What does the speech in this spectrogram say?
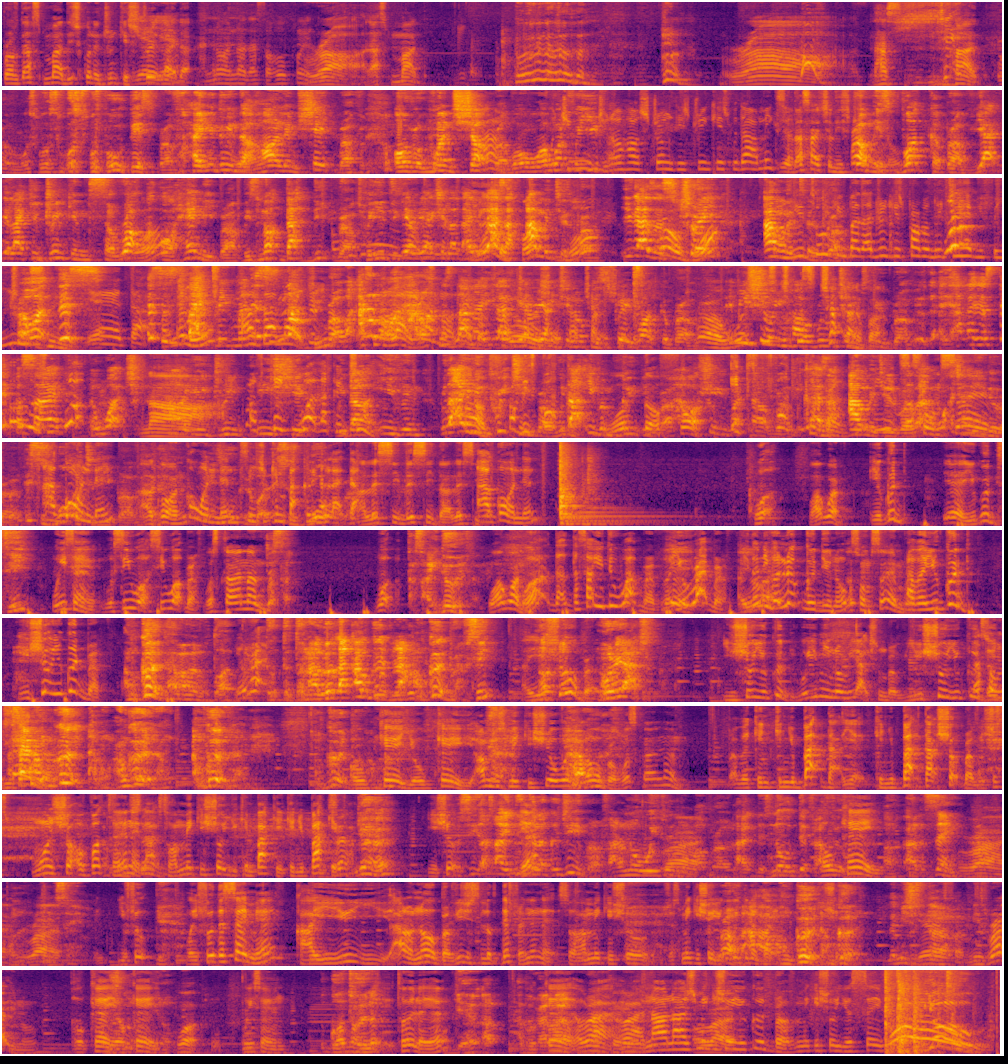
Bro, that's mad. You're just gonna drink it straight yeah. like that. I know, I know. That's the whole point. Rah, that's mad. Rah, that's mad. Bro, what's what's what's with all this, bro? Why are you doing the Harlem Shake, bro? Over one shot, bro. What, what, what what you for mean? you? Do you know how strong this drink is without a mixer? Yeah, that's actually Bro, strong. you it's know. vodka, bro. You act like you're drinking Ciroc What? or Henny, bro. It's not that deep, bro. what For you you to get a reaction like that, you guys are fuck? amateurs, bro. You guys are Bro, straight amateurs, you talking bro. about that drink is probably What? too heavy for you. Bro, this? Yeah, that. This is light, big man. This is nothing, bro. I That's don't not know. I don't understand how you guys get a reaction off of straight vodka, bro. Bro, Let me show you how room chatting do, bro. I just step aside and watch how you drink these shit what like a without even without even Bro, twitching, bro. Without even the bro. I'll fuck? show you right It's now, bro. You guys are bro. amateurs, bro. That's what I'm Watch how you saying, bro. This is go water on to then. me, bro. Ah, go on. Go on then, since you can this back a little like that. let's see, let's see that, let's see go on then. What? What one? You're good? Yeah, you good? See? What you saying? Well, see what? See what, bro? What's going on, bro? That's how, What? that's how you do it, fam. What one? What? That, that's how you do what, bro? Yeah. You're right, bro. You you don't right? even look good, you know. That's what I'm saying, Bro, bro. are you good? You sure you're good, bro? I'm good. Do, You're right. do, do, don't I look like I'm good? Like, I'm good, bro. See? Are you No- sure, bro? No reaction. You sure you're good? What do you mean no reaction, bro? You sure you're good? That's what I'm You I said saying. I'm good. I'm, I'm good. I'm, I'm good. I'm, I'm good. bro. Okay, okay. I'm just making sure we know, bro. What's going on? Bro, can can you back that? Yeah, can you back that shot, bro? It's just one shot of vodka, what I'm innit? Like, so I'm making sure you can back it. Can you back Exactly. it, fam? Yeah. You sure? See, that's how you think Yeah. like a G, bro. I don't know what you're talking Right. about, bro. Like, there's no difference. I feel Okay. we are- are the same. Right, I'm- I'm right. the same. You feel? Yeah. Well, you feel the same, yeah? Cause you, you, I don't know, bro. You just look different, innit? So I'm making sure, just making sure you're Bro, good I, about I'm it. good. I'm good. Let me just Yeah, uh, fam. He's right, you know. Okay, just, okay. You know, What? What you saying? Go to toilet. Toilet, yeah? Yeah, I'll, I'll be right Okay, back. alright, Okay. alright. Now, now, just making sure you're good, bro. Making sure you're safe. Whoa! Yo!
